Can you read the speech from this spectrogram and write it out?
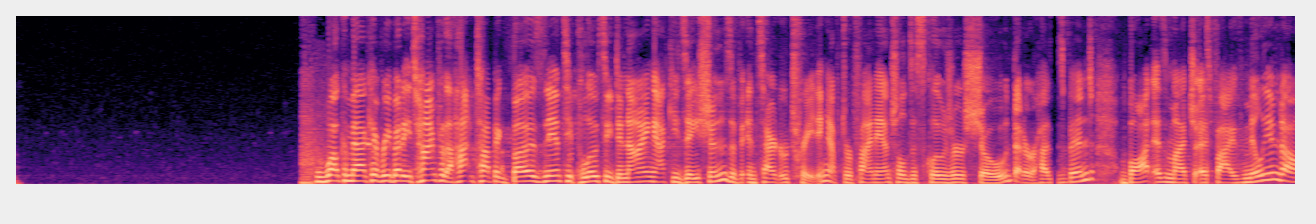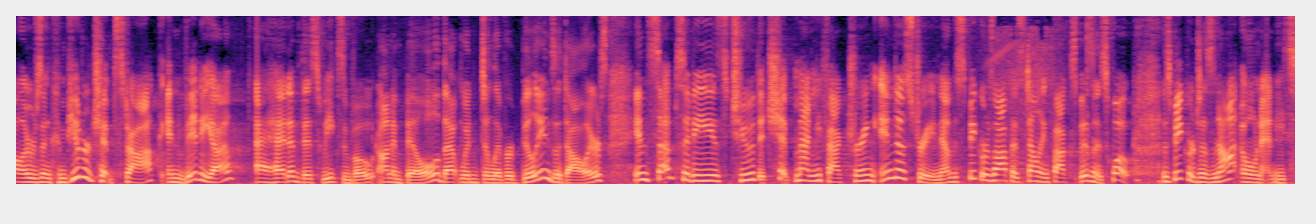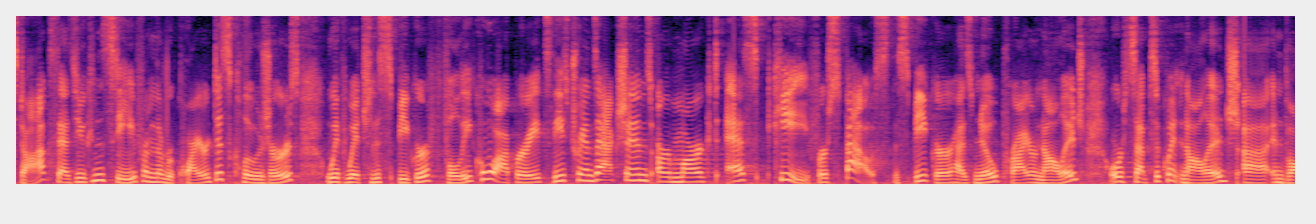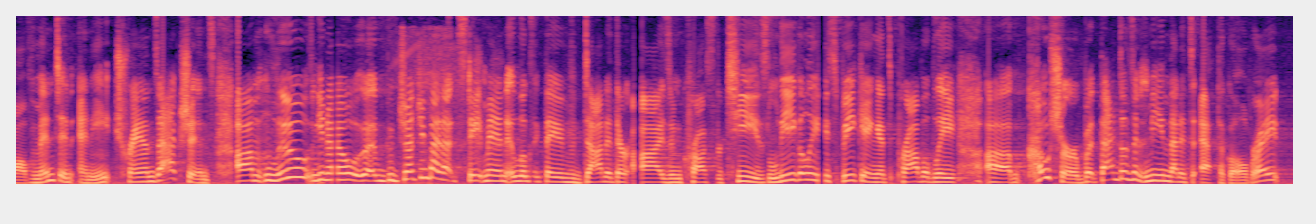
Welcome back, everybody. Time for the hot topic buzz. Nancy Pelosi denying accusations of insider trading after financial disclosures showed that her husband bought as much as $5 million in computer chip stock, NVIDIA, ahead of this week's vote on a bill that would deliver billions of dollars in subsidies to the chip manufacturing industry. Now, the Speaker's office telling Fox Business, quote, the Speaker does not own any stocks, as you can see from the required disclosures with which the Speaker fully cooperates. These transactions are marked SP for spouse. The Speaker has no prior knowledge or subsequent knowledge uh, involvement in any transactions. Um, Lou, you know, judging by that statement, it looks like they've dotted their I's and crossed their T's. Legally speaking, it's probably um, kosher, but that doesn't mean that it's ethical, right?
